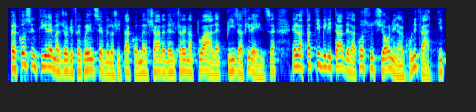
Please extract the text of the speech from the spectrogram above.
per consentire maggiori frequenze e velocità commerciale del treno attuale Pisa-Firenze e la fattibilità della costruzione in alcuni tratti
